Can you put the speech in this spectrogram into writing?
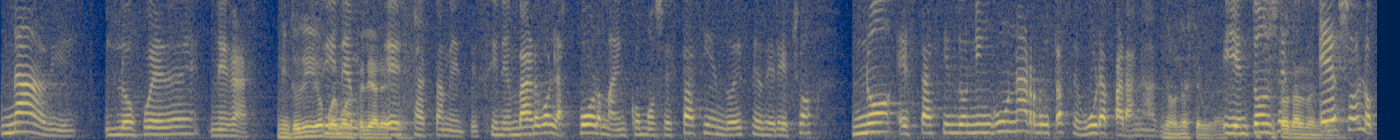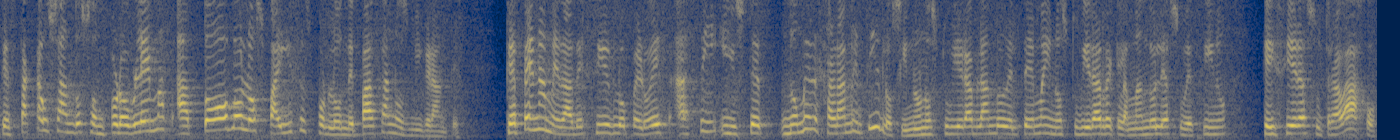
nadie lo puede negar. Ni tú ni yo Sin podemos em- pelear eso. Exactamente. Sin embargo, la forma en cómo se está haciendo ese derecho no está haciendo ninguna ruta segura para nadie. No, no es segura. Y entonces Totalmente. eso lo que está causando son problemas a todos los países por donde pasan los migrantes. Qué pena me da decirlo, pero es así y usted no me dejará mentirlo si no nos estuviera hablando del tema y no estuviera reclamándole a su vecino que hiciera su trabajo.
